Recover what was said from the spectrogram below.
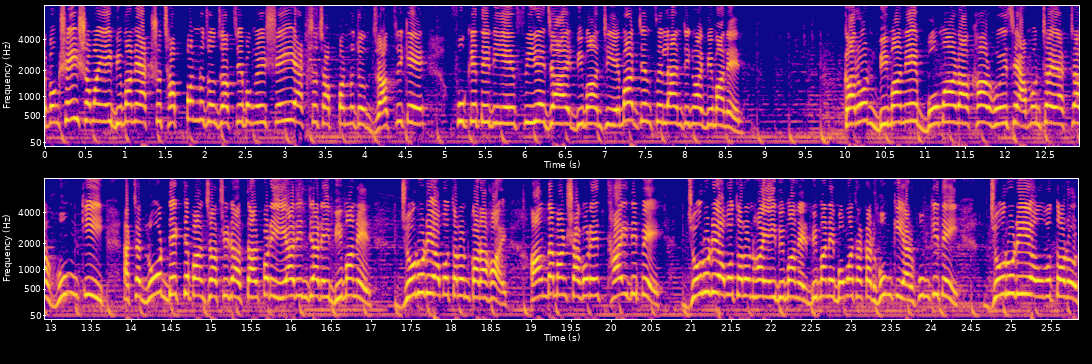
এবং সেই সময় এই বিমানে একশো ছাপ্পান্ন জন যাত্রী এবং সেই একশো ছাপ্পান্ন জন যাত্রীকে ফুকেতে নিয়ে ফিরে যায় বিমানটি। এমার্জেন্সি ল্যান্ডিং হয় বিমানের। কারণ বিমানে বোমা রাখার হয়েছে এমনটাই একটা হুমকি, একটা নোট দেখতে পান যাত্রীরা। তারপরে এয়ার ইন্ডিয়ার এই বিমানের জরুরি অবতরণ করা হয়। আন্দামান সাগরের থাই দ্বীপে জরুরি অবতরণ হয় এই বিমানের। বিমানে বোমা থাকার হুমকি, আর হুমকিতেই জরুরি অবতরণ।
